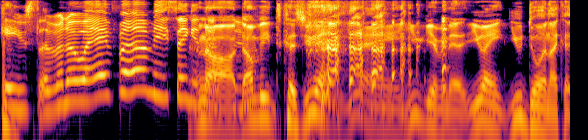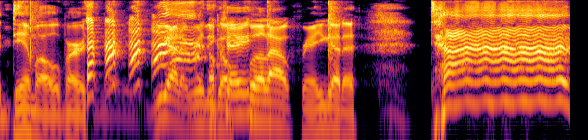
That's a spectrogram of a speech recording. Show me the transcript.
Keeps Slipping Away from Me," singing. No, Dustin. don't be because you ain't you ain't you giving it you ain't you doing like a demo version of it. You gotta really Okay. go pull out, friend. You gotta time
